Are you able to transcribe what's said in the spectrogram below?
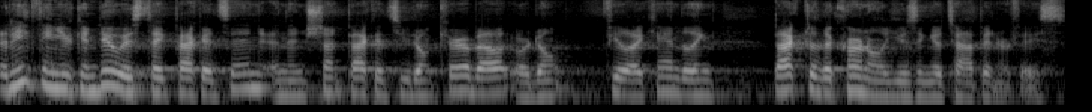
Anything you can do is take packets in and then shunt packets you don't care about or don't feel like handling back to the kernel using a tap interface.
